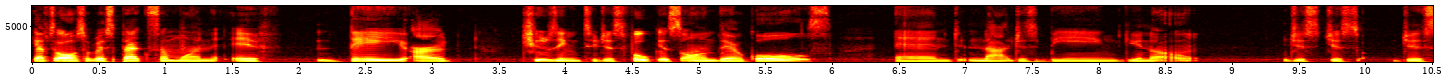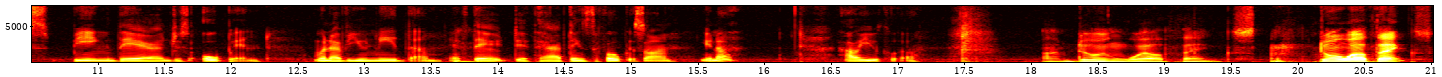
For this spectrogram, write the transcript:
you have to also respect someone if they are choosing to just focus on their goals and not just being, you know, just just just being there and just open whenever you need them if they if they have things to focus on, you know. How are you, Khalil? I'm doing well, thanks. doing well, thanks.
